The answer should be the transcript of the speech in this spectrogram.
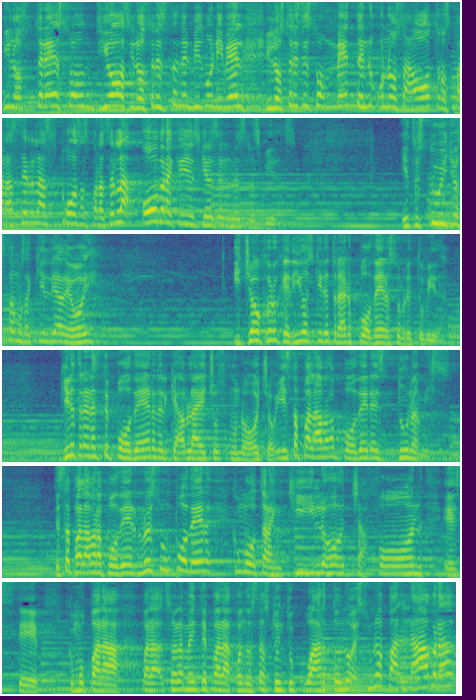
y los tres son Dios. Y los tres están en el mismo nivel. Y los tres se someten unos a otros para hacer las cosas, para hacer la obra que Dios quiere hacer en nuestras vidas. Y entonces tú y yo estamos aquí el día de hoy. Y yo creo que Dios quiere traer poder sobre tu vida. Quiere traer este poder del que habla Hechos 1.8. Y esta palabra poder es dunamis. Esta palabra poder no es un poder como tranquilo, chafón, este, como para, para solamente para cuando estás tú en tu cuarto. No, es una palabra,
